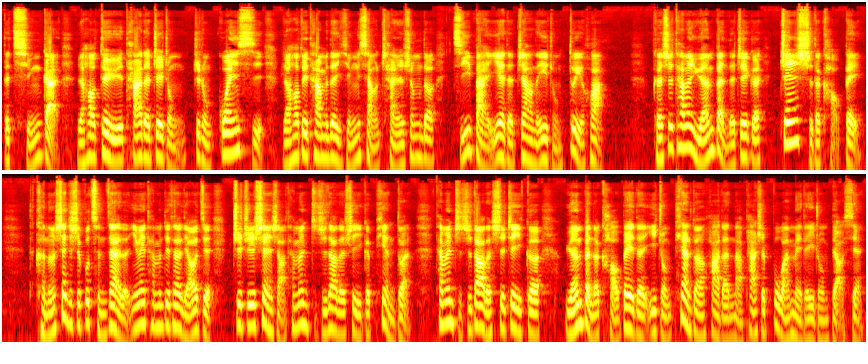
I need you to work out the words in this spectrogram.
的情感，然后对于他的这种这种关系，然后对他们的影响产生的几百页的这样的一种对话。可是他们原本的这个真实的拷贝。可能甚至是不存在的，因为他们对他的了解知之甚少，他们只知道的是一个片段，他们只知道的是这个原本的拷贝的一种片段化的，哪怕是不完美的一种表现。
